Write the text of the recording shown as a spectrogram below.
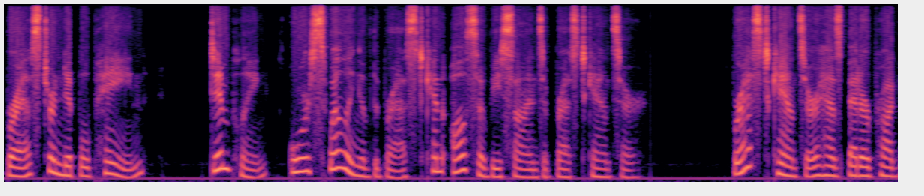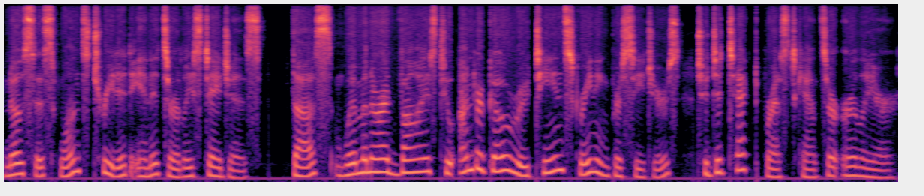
breast or nipple pain, dimpling, or swelling of the breast can also be signs of breast cancer. Breast cancer has better prognosis once treated in its early stages. Thus, women are advised to undergo routine screening procedures to detect breast cancer earlier.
